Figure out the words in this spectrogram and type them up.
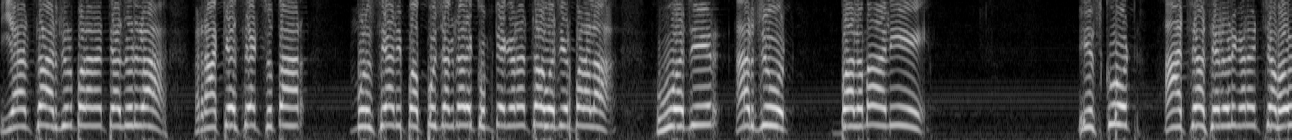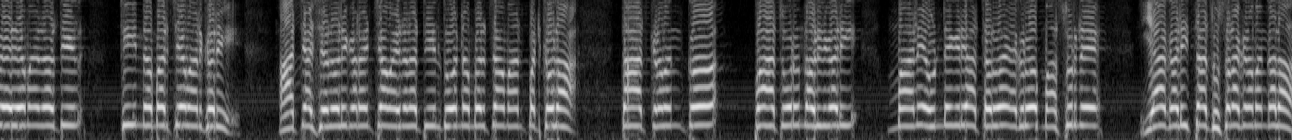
यांचा अर्जुन पळाला त्या जोडीला राकेश सेठ सुतार मुळसे आणि पप्पू जगदाळे कुमटेकरांचा वजीर पळाला. वजीर अर्जुन बलमा आणि इस्कूट आजच्या शेनोडीकरांच्या भव्य मैदानातील तीन नंबरचे मानकरी. आजच्या शेनोडीकरांच्या मैदानातील दोन नंबरचा मान पटकवला. ताज क्रमांक पाच वरून धावली गाडी. माने हुंडेगिरी अथर्व अॅग्रो मासूरने या गाडीचा दुसरा क्रमांकाला.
